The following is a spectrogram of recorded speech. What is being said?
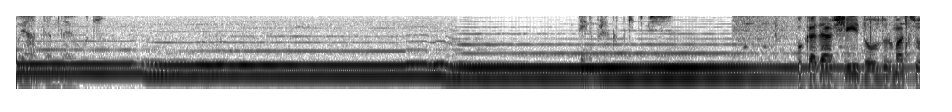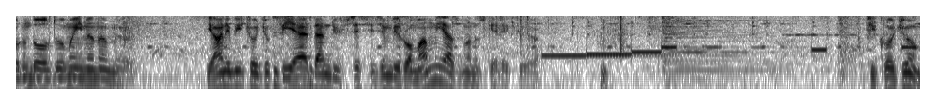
Uyandığımda yoktu. Beni bırakıp gitmiş. Bu kadar şeyi doldurmak zorunda olduğuma inanamıyorum. Yani bir çocuk bir yerden düşse sizin bir roman mı yazmanız gerekiyor? Fikocuğum,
